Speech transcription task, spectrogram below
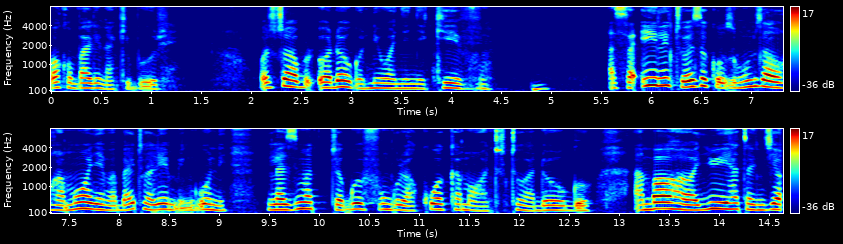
wako mbali na kiburi. Watoto wadogo ni wanyenyekevu. Sasa ili tuweze kuzungumza lugha moja baba yetu aliye mbinguni, ni lazima tuchague fungu la kuwa kama watoto wadogo ambao hawajui hata njia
